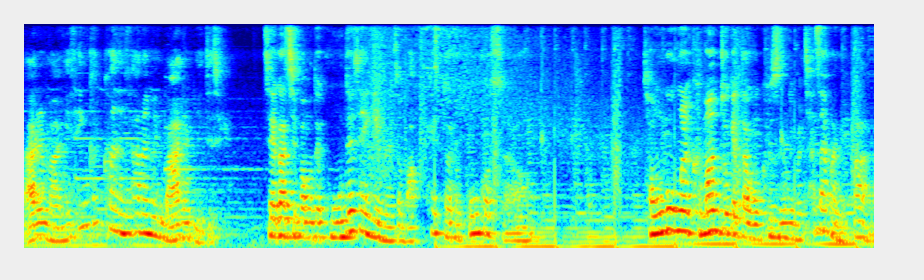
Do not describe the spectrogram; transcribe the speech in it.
나를 많이 생각하는 사람의 말을 믿으세요. 제가 지방대 공대생이면서 마케터를 꿈꿨어요. 전공을 그만두겠다고 교수님을 찾아가니까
